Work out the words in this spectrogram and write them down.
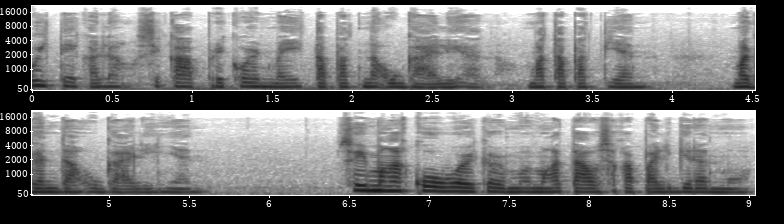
uy, teka lang, si Capricorn may tapat na ugali, ano? Matapat yan. Magandang ugali niyan. So yung mga coworker mo, mga tao sa kapaligiran mo,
